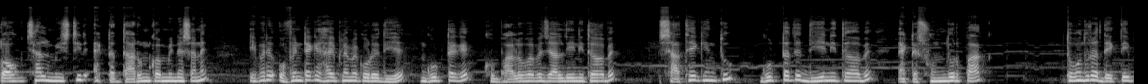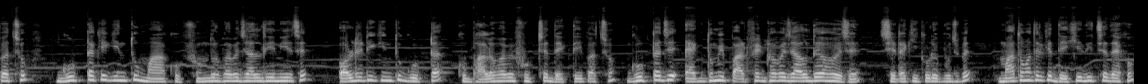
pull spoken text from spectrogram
টক ঝাল মিষ্টির একটা দারুণ কম্বিনেশানে এবারে ওভেনটাকে হাই ফ্লেমে করে দিয়ে গুড়টাকে খুব ভালোভাবে জাল দিয়ে নিতে হবে। সাথে কিন্তু গুড়টাতে দিয়ে নিতে হবে একটা সুন্দর পাক। তো বন্ধুরা দেখতেই পাচ্ছ, গুড়টাকে কিন্তু মা খুব সুন্দরভাবে জাল দিয়ে নিয়েছে। অলরেডি কিন্তু গুড়টা খুব ভালোভাবে ফুটছে, দেখতেই পাচ্ছ। গুড়টা যে একদমই পারফেক্টভাবে জাল দেওয়া হয়েছে, সেটা কি করে বুঝবে? মা তোমাদেরকে দেখিয়ে দিচ্ছে, দেখো,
